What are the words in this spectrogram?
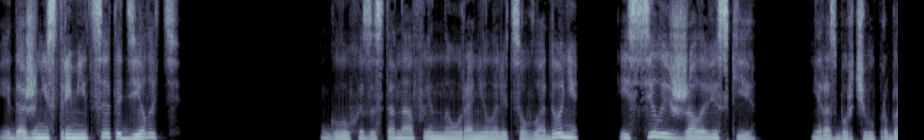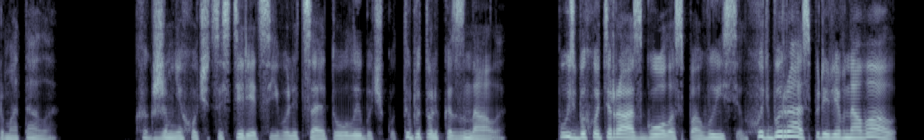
и даже не стремится это делать? Глухо застонав, Инна уронила лицо в ладони и с силой сжала виски. Неразборчиво пробормотала. Как же мне хочется стереть с его лица эту улыбочку, ты бы только знала. Пусть бы хоть раз голос повысил, хоть бы раз приревновал.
